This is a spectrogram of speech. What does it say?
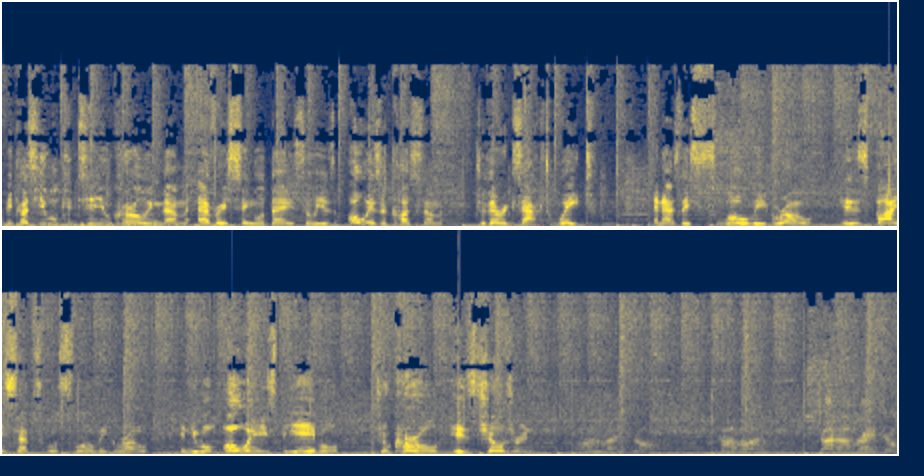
because he will continue curling them every single day, so he is always accustomed to their exact weight. And as they slowly grow, his biceps will slowly grow, and he will always be able to curl his children. Come on, Rachel. Come on. Shut up, Rachel.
